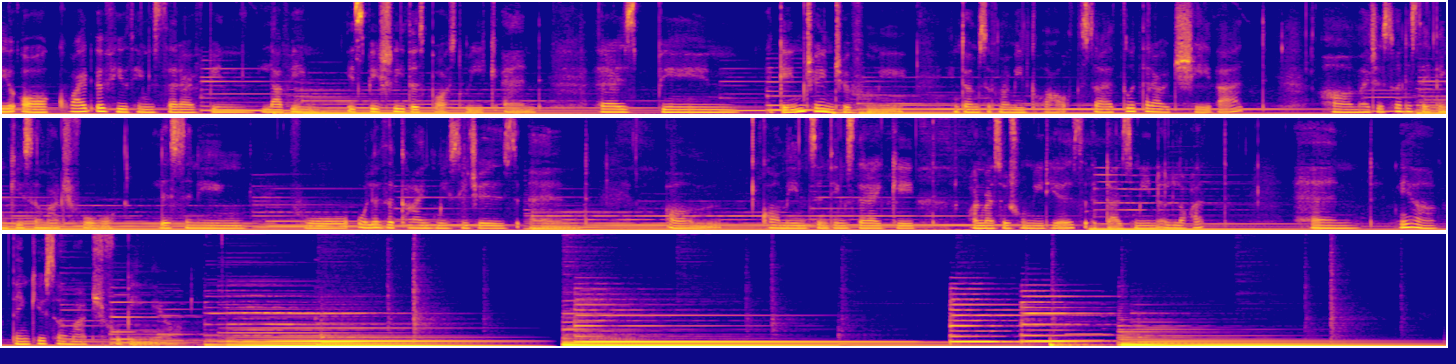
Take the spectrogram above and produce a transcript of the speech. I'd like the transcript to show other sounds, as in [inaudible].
there are quite a few things that I've been loving, especially this past week, and it has been a game changer for me in terms of my mental health. So I thought that I would share that. Um, I just want to say thank you so much for listening, for all of the kind messages and um, comments and things that I get on my social medias. It does mean a lot. And yeah, thank you so much for being here.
